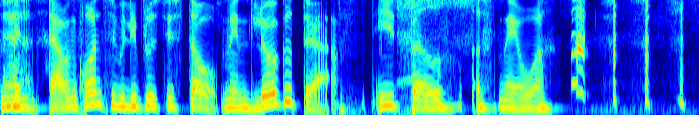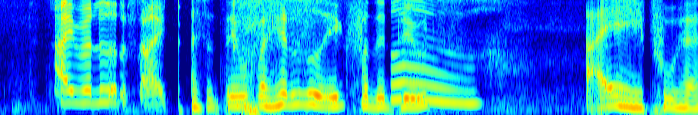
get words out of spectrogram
Ja. Men der er jo en grund til, at vi lige pludselig står med en lukket dør i et bad og snaver. Ej, hvor lyder det frækt. Altså, det er jo for helvede ikke for the dudes. Ej, puha.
